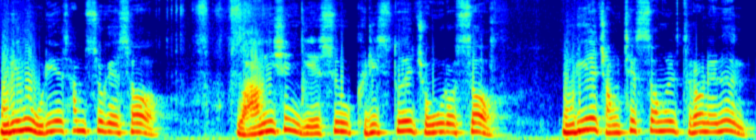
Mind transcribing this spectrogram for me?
우리는 우리의 삶 속에서 왕이신 예수 그리스도의 종으로서 우리의 정체성을 드러내는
